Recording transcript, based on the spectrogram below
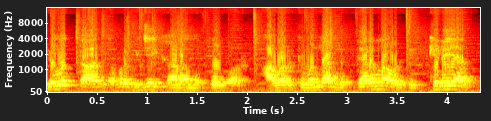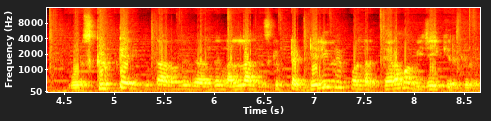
இருபத்தி ஆறுக்கு அப்புறம் விஜய் காணாம போவார். அவருக்கு வந்து அந்த திறமை அவருக்கு கிடையாது. ஒரு ஸ்கிரிப்ட் எழுதி கொடுத்தா அது வந்து வந்து நல்லா அந்த ஸ்கிரிப்டை டெலிவரி பண்ற திறமை விஜய்க்கு இருக்குது.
